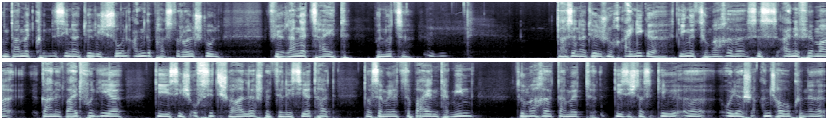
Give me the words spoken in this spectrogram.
und damit könnte sie natürlich so einen angepassten Rollstuhl für lange Zeit benutzen. Mhm. Da sind natürlich noch einige Dinge zu machen. Es ist eine Firma gar nicht weit von hier, die sich auf Sitzschale spezialisiert hat. Da sind wir jetzt dabei, einen Termin zu machen, damit die sich das, die äh, Olja anschauen können, äh,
